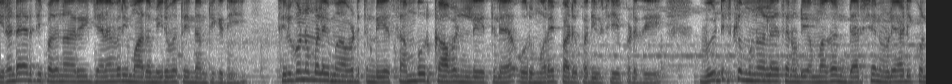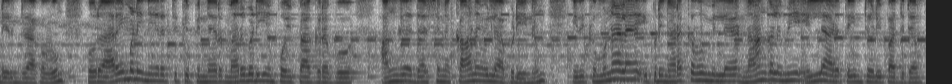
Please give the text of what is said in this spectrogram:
இரண்டாயிரத்தி பதினாறு ஜனவரி மாதம் இருபத்தைந்தாம் தேதி திருகோணமலை மாவட்டத்தினுடைய சம்பூர் காவல் நிலையத்தில் ஒரு முறைப்பாடு பதிவு செய்யப்படுது. வீட்டிற்கு முன்னால் தன்னுடைய மகன் தர்ஷன் விளையாடி கொண்டிருந்ததாகவும் ஒரு அரை மணி நேரத்துக்கு பின்னர் மறுபடியும் போய் பார்க்குறப்போ அங்கே தர்ஷனை காணவில்லை அப்படின்னும் இதுக்கு முன்னால் இப்படி நடக்கவும் இல்லை நாங்களுமே எல்லா இடத்தையும் தேடி பார்த்துட்டோம்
